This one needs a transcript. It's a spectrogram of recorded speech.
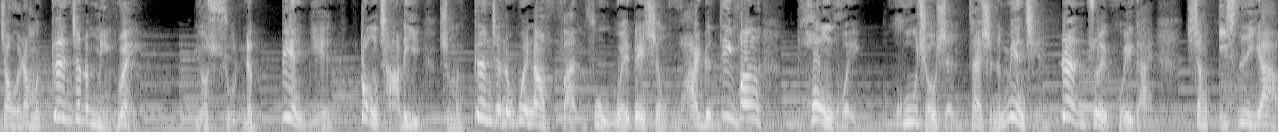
教会，让我们更加的敏锐，有属灵的辨别。洞察力，使我们更加的为那反复违背神话语的地方痛悔，呼求神，在神的面前认罪悔改，像以斯拉、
